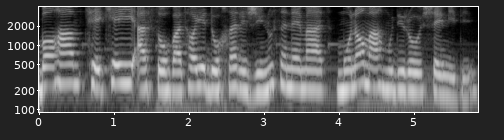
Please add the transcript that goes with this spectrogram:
با هم تکه ای از صحبت های دختر ژینوس نعمت مونا محمودی رو شنیدیم.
